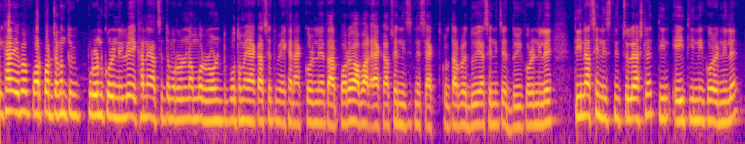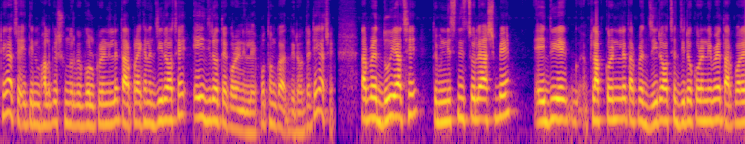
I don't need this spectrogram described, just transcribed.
এখানে এবার পরপর যখন তুমি পূরণ করে নিলে, এখানে আছে তোমার রোল নম্বর রোল প্রথমে এক আছে, তুমি এখানে এক করে নিলে, তারপরেও আবার এক আছে, নিচ নিচ এক করে, তারপরে দুই আছে, নিচে দুই করে নিলে, তিন আছে, নিচ নিচ চলে আসলে, তিন, এই তিনই করে নিলে, ঠিক আছে? এই তিন ভালোকে সুন্দর করে গোল করে নিলে, তারপরে এখানে জিরো আছে, এই জিরোতে করে নিলে, প্রথম জিরোতে, ঠিক আছে? তারপরে দুই আছে, তুমি নিচ নিচ চলে আসবে, এই দুয়ে ফ্লাপ করে নিলে, তারপরে জিরো আছে, জিরো করে নিবে, তারপরে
